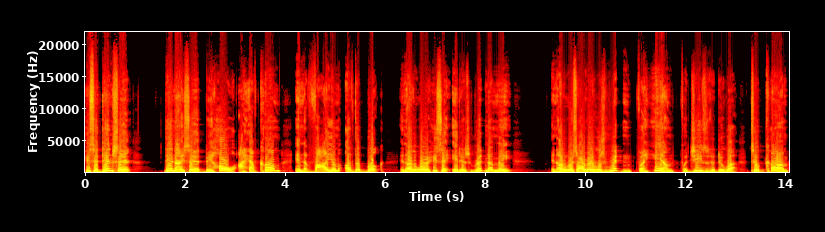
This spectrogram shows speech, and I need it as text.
He said, then said, then I said, Behold, I have come in the volume of the book. In other words, he said, It is written of me. In other words, already was written for him, for Jesus to do what? To come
